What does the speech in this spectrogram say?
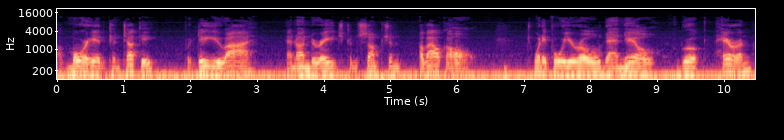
of Morehead, Kentucky, for DUI and underage consumption of alcohol. 24 year old Danielle Brooke Heron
